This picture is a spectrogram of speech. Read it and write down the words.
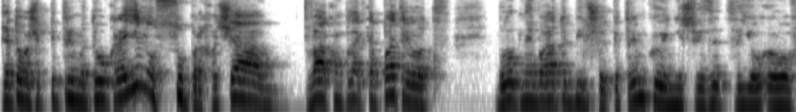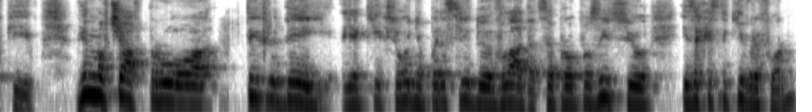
для того, щоб підтримати Україну, супер. Хоча два комплекти Патріот було б набагато більшою підтримкою, ніж візит його в Київ. Він мовчав про тих людей, яких сьогодні переслідує влада, це про опозицію і захисників реформ.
